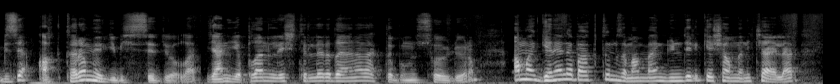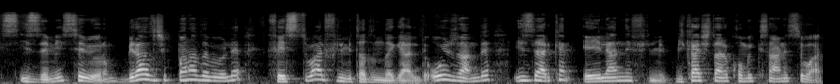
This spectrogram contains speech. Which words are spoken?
bize aktaramıyor gibi hissediyorlar. Yani yapılan eleştirilere dayanarak da bunu söylüyorum. Ama genele baktığım zaman ben gündelik yaşamdan hikayeler izlemeyi seviyorum. Birazcık bana da böyle festival filmi tadında geldi. O yüzden de izlerken eğlendi filmi. Birkaç tane komik sahnesi var.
